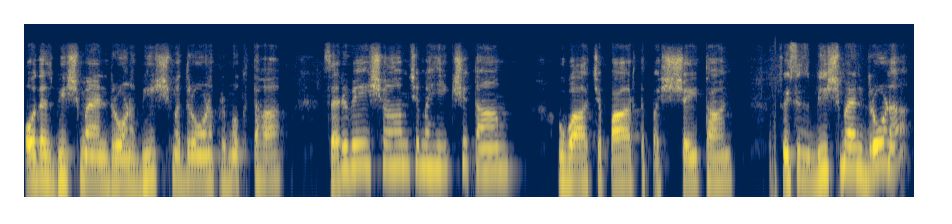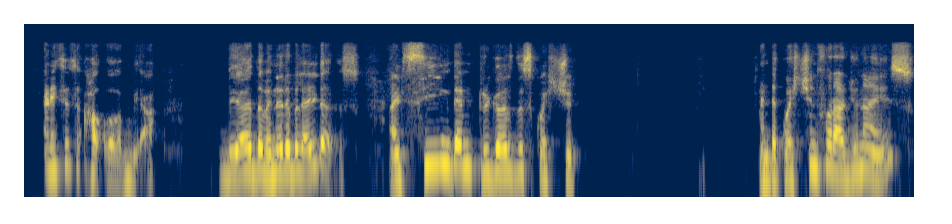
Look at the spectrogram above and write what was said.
Oh, there's Bhishma and Drona. Bhishma, Drona, Pramukta, Sarvesham cha Mahikshitam, Uvacha Partha Pashaitan. So he says Bhishma and Drona, and he says how, uh, they are the venerable elders. And seeing them triggers this question. And the question for Arjuna is,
